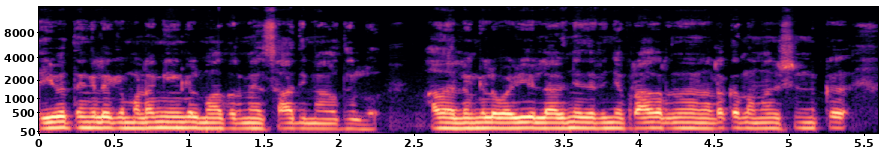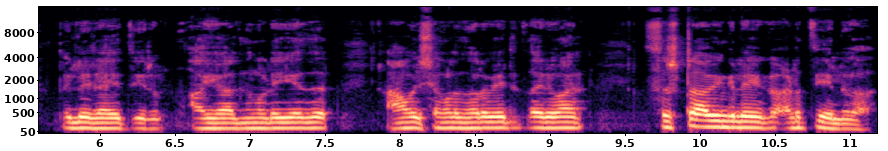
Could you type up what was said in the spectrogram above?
ദൈവത്തെങ്കിലേക്ക് മടങ്ങിയെങ്കിൽ മാത്രമേ സാധ്യമാകത്തുള്ളൂ. അതല്ലെങ്കിൽ വഴിയിൽ അറിഞ്ഞു തിരിഞ്ഞ് പ്രാകൃത നടക്കുന്ന മനുഷ്യർക്ക് തുല്യരായിത്തീരും. ആയാൽ നിങ്ങളുടെ ഏത് ആവശ്യങ്ങൾ നിറവേറ്റി തരുവാൻ സൃഷ്ടാവിങ്കിലേക്ക് അടുത്ത് ചെല്ലുക.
